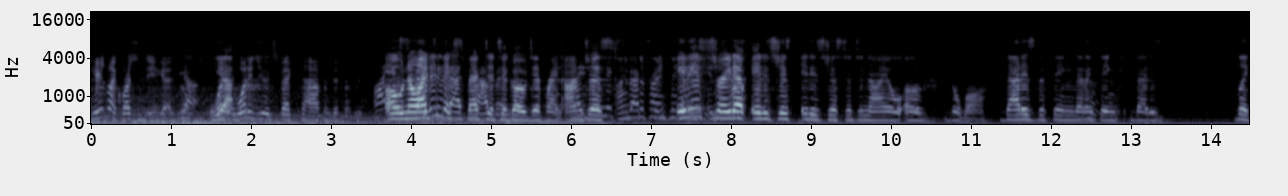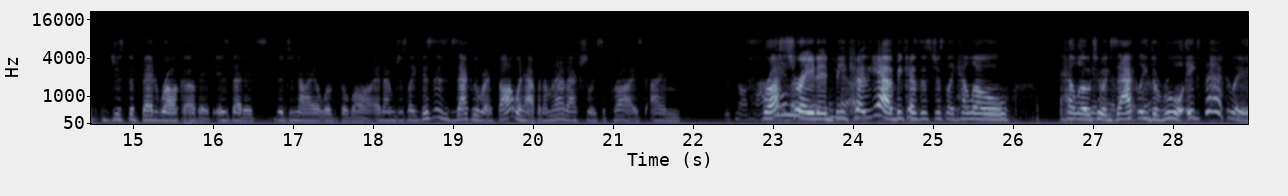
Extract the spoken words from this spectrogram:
here's my question to you guys. Though. Yeah. What, Yeah. what did you expect to happen differently? I oh no, I didn't that expect it to go different. I I'm didn't just expect I'm surprised it did is in the straight up it place. is just it is just a denial of the law. That is the thing that I think that is like just the bedrock of it is that it's the denial of the law. And I'm just like this is exactly what I thought would happen. I'm not actually surprised. I'm Just not frustrated Yeah. because yeah, because it's just like hello hello to exactly the rule. Exactly.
